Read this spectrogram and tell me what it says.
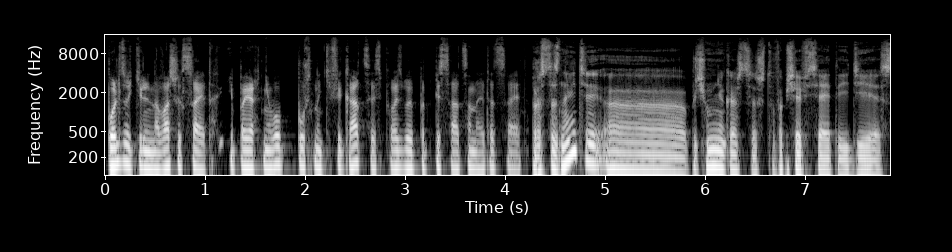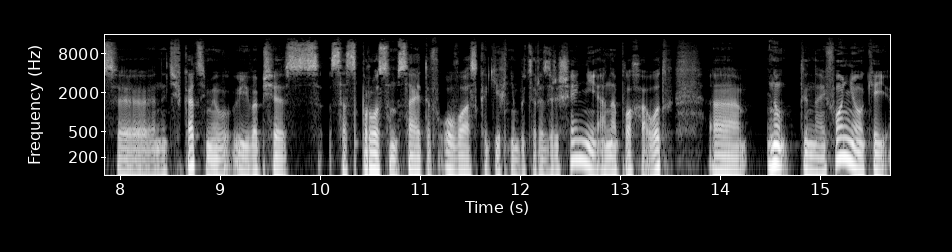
пользователей на ваших сайтах, и поверх него пуш-нотификация с просьбой подписаться на этот сайт. Просто знаете, а, почему мне кажется, что вообще вся эта идея с э, нотификациями и вообще со спросом сайтов у вас каких-нибудь разрешений, она плоха. Вот, а, ну, ты на айфоне, окей,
